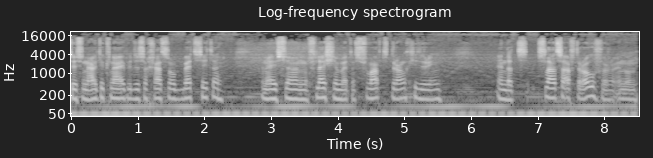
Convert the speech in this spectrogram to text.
tussenuit te knijpen. Dus dan gaat ze op bed zitten. En heeft ze een flesje met een zwart drankje erin. En dat slaat ze achterover. En dan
